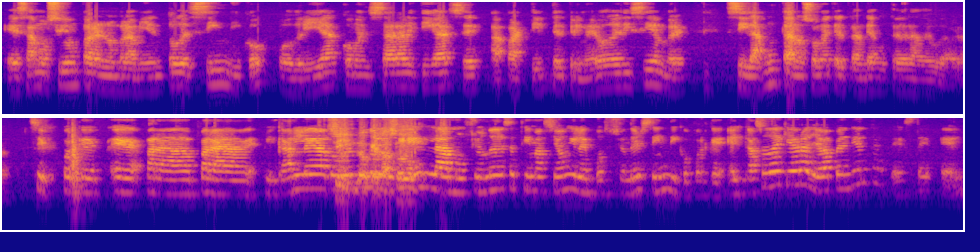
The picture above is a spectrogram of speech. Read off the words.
esa moción para el nombramiento del síndico podría comenzar a litigarse a partir del primero de diciembre si la Junta no somete el plan de ajuste de la deuda, ¿verdad? Sí, porque eh, para, para explicarle a todo Sí, el lo mundo que lo que es la moción de desestimación y la imposición del síndico, porque el caso de quiebra lleva pendiente desde el,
